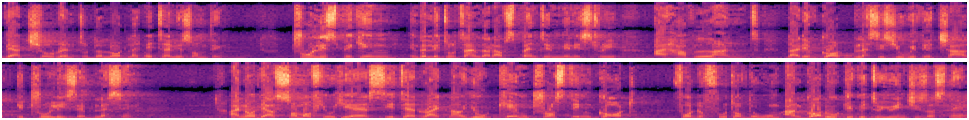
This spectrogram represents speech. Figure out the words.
their children to the Lord. Let me tell you something. Truly speaking, in the little time that I've spent in ministry, I have learned that if God blesses you with a child, it truly is a blessing I know there are some of you here seated right now. You came trusting God for the fruit of the womb, and God will give it to you in Jesus' name.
